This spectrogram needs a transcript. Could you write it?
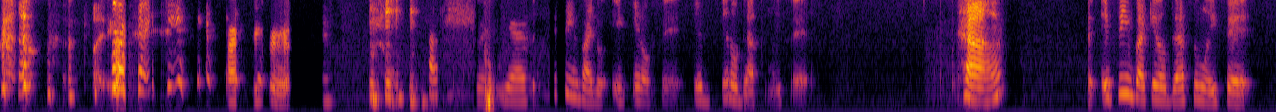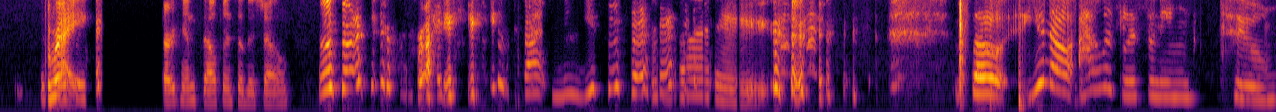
yes, it seems like it, will fit. It, it'll definitely fit. Huh? It seems like it'll definitely fit. Right. Insert himself into the show. right. It's about me. right. so, you know, I was listening to,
